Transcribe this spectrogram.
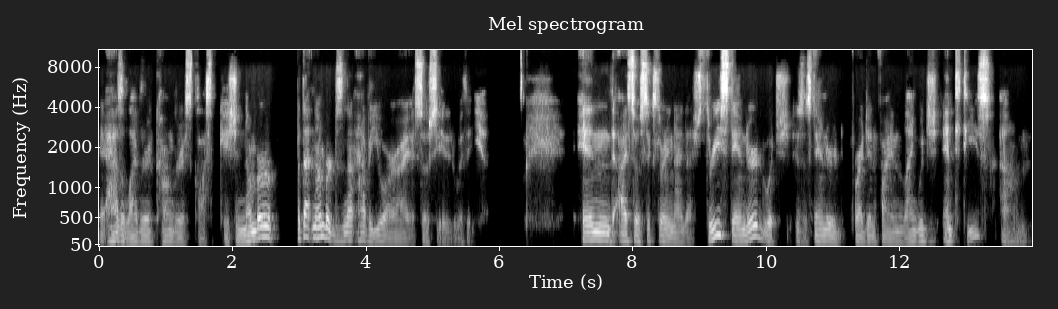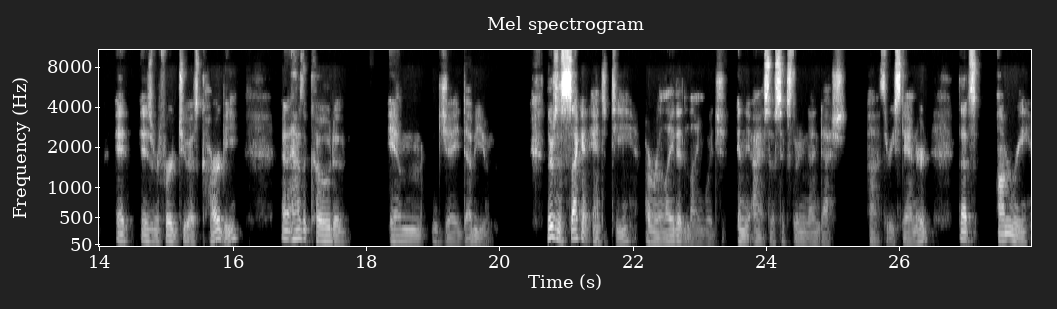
It has a Library of Congress classification number, but that number does not have a URI associated with it yet. In the ISO 639-3 standard, which is a standard for identifying language entities, um, it is referred to as Karbi, and it has a code of MJW. There's a second entity, a related language in the ISO 639 uh, 3 standard. That's Amri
